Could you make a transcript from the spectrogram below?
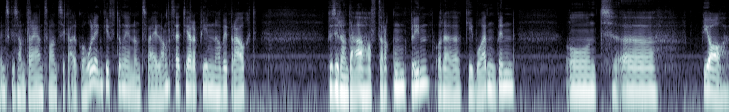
insgesamt 23 Alkoholentgiftungen und zwei Langzeittherapien habe ich gebraucht bis ich dann dauerhaft trocken blieb oder geworden bin. Und äh, ja,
